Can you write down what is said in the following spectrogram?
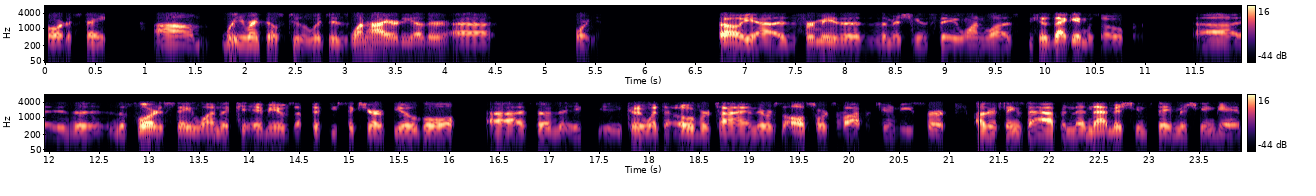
Florida State. Um, where you rank those two? Which is one higher the other uh, for you? Oh yeah, for me the the Michigan State one was because that game was over. Uh, the the Florida State one, the I mean it was a 56 yard field goal, uh, so it, it could have went to overtime. There was all sorts of opportunities for other things to happen. Then that Michigan State Michigan game,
